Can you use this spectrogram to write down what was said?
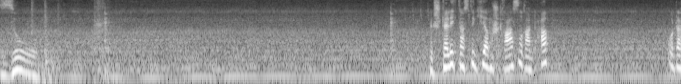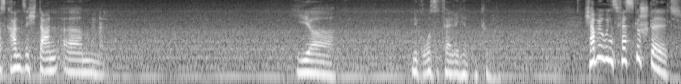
So. Dann stelle ich das Ding hier am Straßenrand ab. Und das kann sich dann ähm, hier in die großen Felder hinten kümmern. Ich habe übrigens festgestellt,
